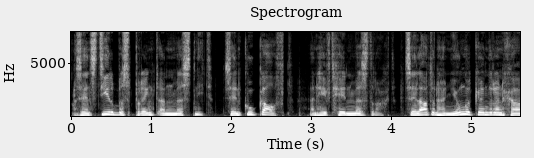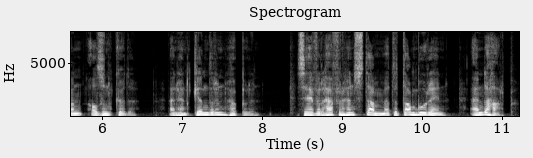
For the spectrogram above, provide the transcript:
Zijn stier bespringt en mist niet. Zijn koe kalft en heeft geen misdracht. Zij laten hun jonge kinderen gaan als een kudde, en hun kinderen huppelen. Zij verheffen hun stem met de tamboerijn en de harp,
